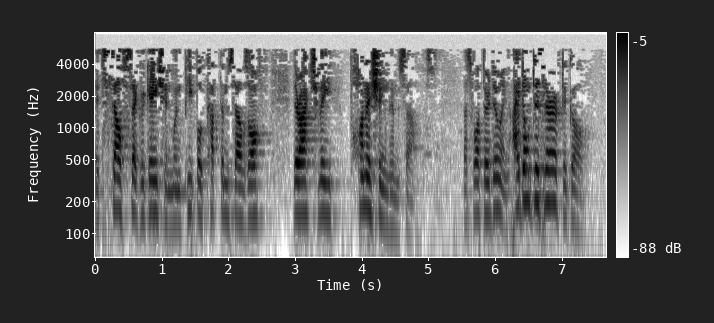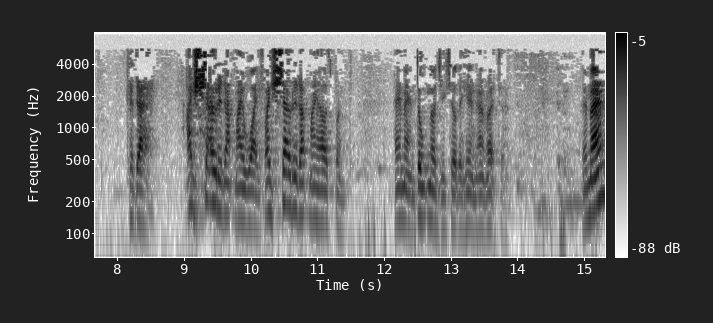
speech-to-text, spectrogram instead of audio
It's self segregation. When people cut themselves off, they're actually punishing themselves. That's what they're doing. I don't deserve to go today. I shouted at my wife. I shouted at my husband. Amen. Don't nudge each other here now, right. Amen.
